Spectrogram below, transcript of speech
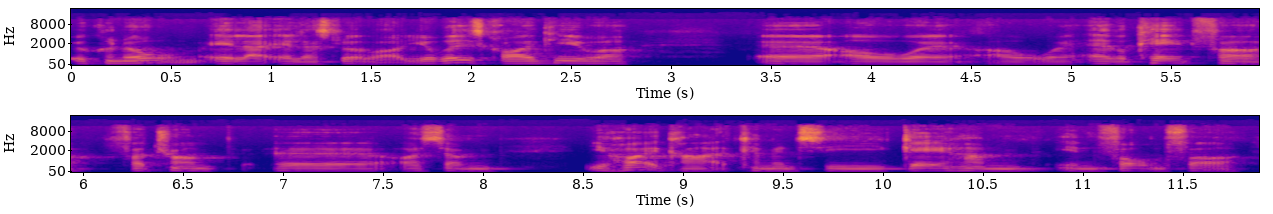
økonom eller, eller slået juridisk rådgiver uh, og, uh, og advokat for, for Trump, uh, og som i høj grad, kan man sige, gav ham en form for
